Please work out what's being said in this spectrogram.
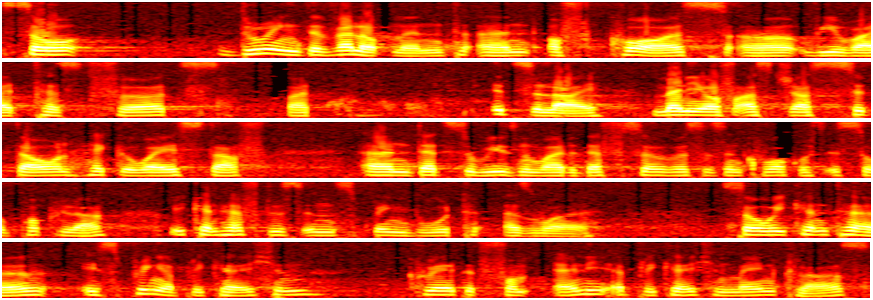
So during development, and of course, uh, we write test first, but it's a lie. Many of us just sit down, hack away stuff, and that's the reason why the dev services in Quarkus is so popular. We can have this in Spring Boot as well. So we can tell a Spring application created from any application main class,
